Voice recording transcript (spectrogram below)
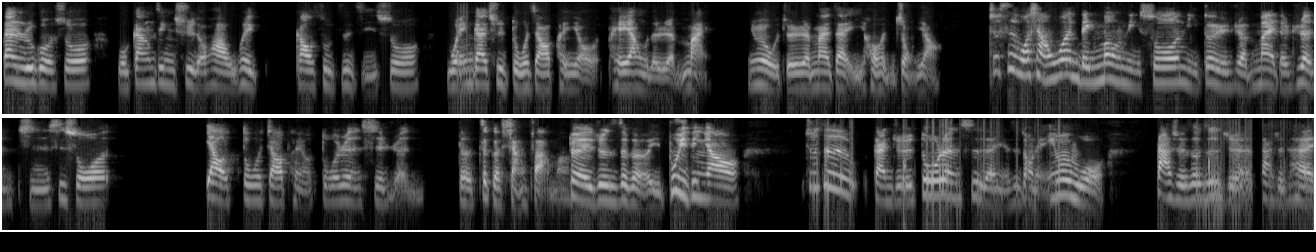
但如果说我刚进去的话，我会告诉自己说。我应该去多交朋友，培养我的人脉，因为我觉得人脉在以后很重要。就是我想问林梦，你说你对于人脉的认知是说要多交朋友、多认识人的这个想法吗？对，就是这个而已，不一定要，就是感觉多认识人也是重点。因为我大学的时候就是觉得大学太，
